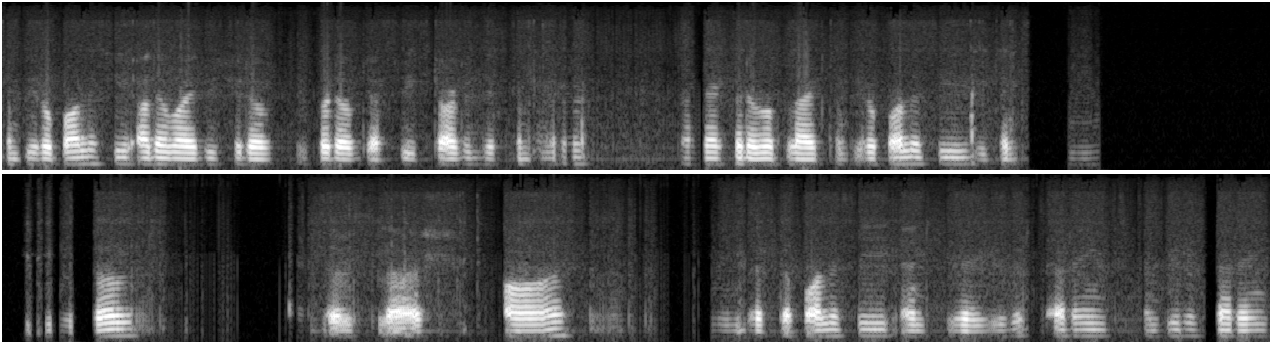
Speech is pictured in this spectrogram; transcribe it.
computer policy. Otherwise, we should have we could have just restarted this computer, and that could have applied computer policy. We can results result slash r. That's the policy, and here user settings, computer settings.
